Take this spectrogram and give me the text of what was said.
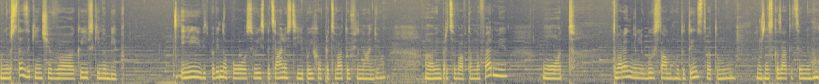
університет закінчив е, Київський НОБІП. І відповідно по своїй спеціальності поїхав працювати у Фінляндію. Е, Він працював там на фермі. От. Тварин він любив з самого дитинства, тому можна сказати, це в нього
